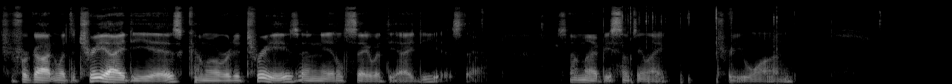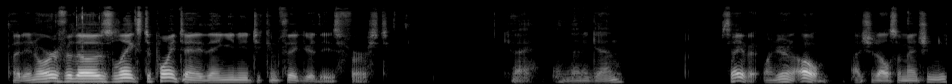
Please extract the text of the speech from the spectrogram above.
If you've forgotten what the tree ID is, come over to trees and it'll say what the ID is there. So it might be something like tree 1. But in order for those links to point to anything, you need to configure these first. Okay, and then again, save it. When you're doing, oh, I should also mention you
